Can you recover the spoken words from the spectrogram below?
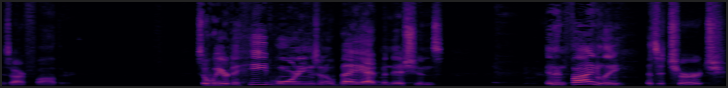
as our Father. So we are to heed warnings and obey admonitions. And then finally, as a church,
